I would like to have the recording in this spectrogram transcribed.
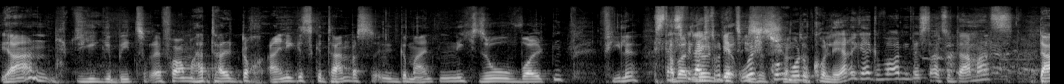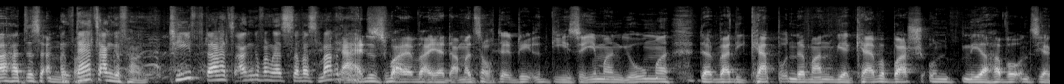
Ja, die Gebietsreform hat halt doch einiges getan, was Gemeinden nicht so wollten. Viele. Ist das Aber vielleicht so der Ursprung, wo du Choleriker geworden bist? Also damals? Da hat es Da angefangen. hat es angefangen. Tief, da hat es angefangen, hast du da was machen? Ja, das war, war ja damals noch die, die, die Seemann Joma, da war die Cap und da waren wir Kerbebasch und wir haben uns ja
